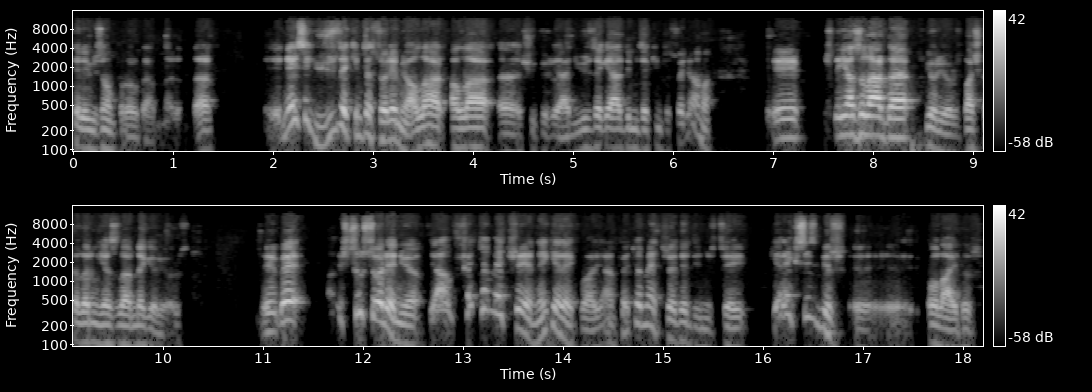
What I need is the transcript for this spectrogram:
televizyon programlarında e, neyse ki yüzde kimse söylemiyor. Allah Allah e, şükür yani yüzde geldiğimizde kimse söylüyor ama e, işte yazılarda görüyoruz. Başkalarının yazılarında görüyoruz. E, ve şu söyleniyor. Ya fetometreye ne gerek var? Yani fetometre dediğiniz şey gereksiz bir e, olaydır.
